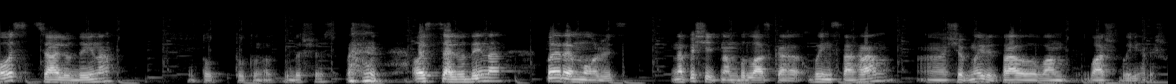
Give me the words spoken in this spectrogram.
Ось ця людина. Тут, тут у нас буде щось. Ось ця людина переможець. Напишіть нам, будь ласка, в інстаграм, е, щоб ми відправили вам ваш виграш.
